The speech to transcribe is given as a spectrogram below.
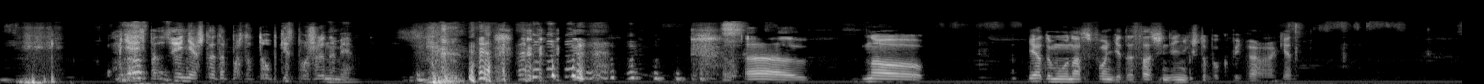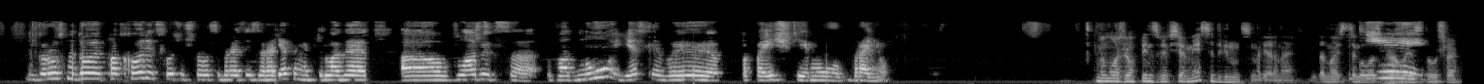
У меня есть подозрение, что это просто трубки с пружинами. А, Но я думаю, у нас в фонде достаточно денег, чтобы купить пару ракет. Грустный дуэт подходит в случае, что вы собираетесь за ракетами, предлагает э, вложиться в одну, если вы по- поищете ему броню. Мы можем, в принципе, все вместе двинуться, наверное. Доносится голос Ей. Гала из душа.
